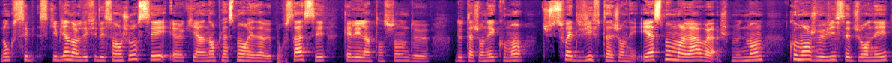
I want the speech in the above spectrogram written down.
Donc, ce qui est bien dans le défi des 100 jours, c'est euh, qu'il y a un emplacement réservé pour ça. C'est quelle est l'intention de, ta journée, comment tu souhaites vivre ta journée. Et à ce moment-là, voilà, je me demande comment je veux vivre cette journée,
